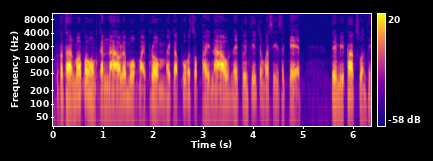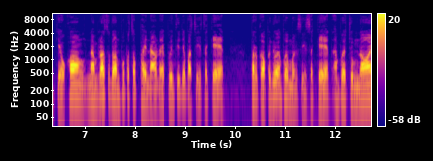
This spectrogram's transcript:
เป็นประธานมอบผ้าห่มกันหนาวและหมวกไหมพรมให้กับผู้ประสบภัยหนาวในพื้นที่จังหวัดศรีสะเกดโดยมีภาคส่วนที่เกี่ยวข้องนำราษฎรผู้ประสบภัยหนาวในพื้นที่จังหวัดศรีสะเกด ประกอบไปด้วยอำเภอเมืองศรีสะเกดอำเภอจุมน้อย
